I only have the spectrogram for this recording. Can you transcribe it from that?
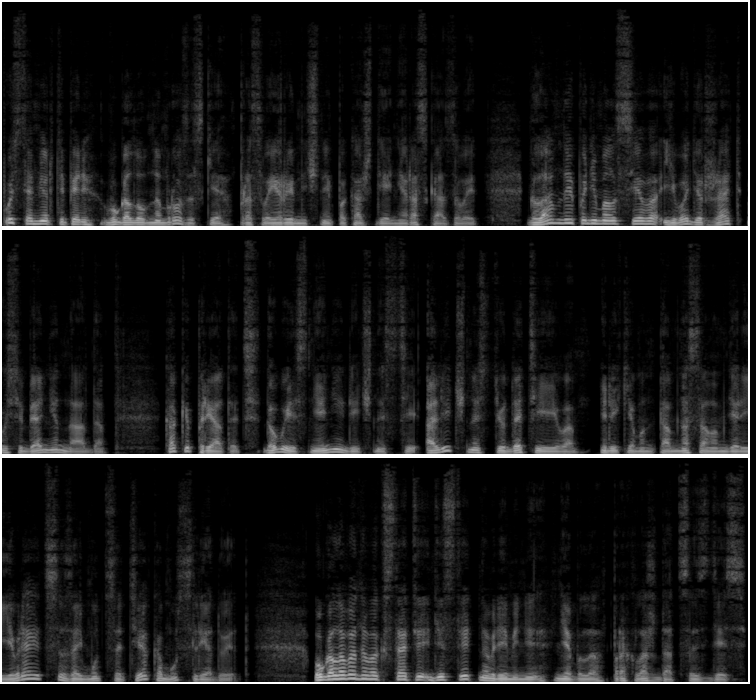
Пусть Амир теперь в уголовном розыске про свои рыночные похождения рассказывает. Главное, понимал Сева, его держать у себя не надо как и прятать до выяснения личности. А личностью Датиева, или кем он там на самом деле является, займутся те, кому следует. У Голованова, кстати, действительно времени не было прохлаждаться здесь.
